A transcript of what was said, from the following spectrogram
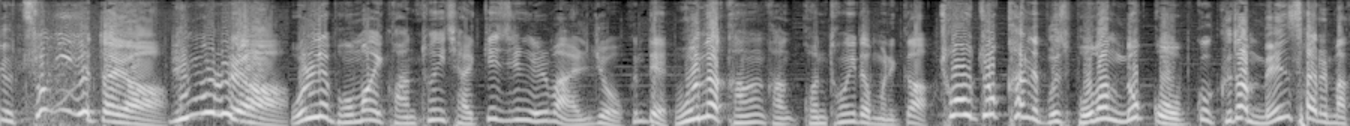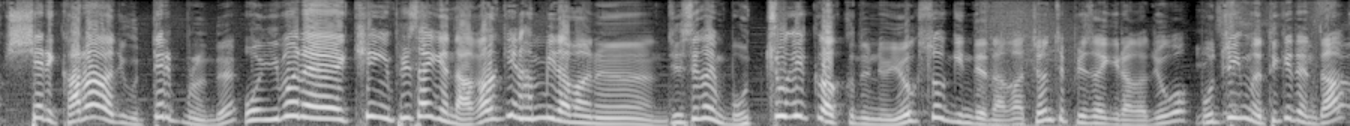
야 죽이겠다 야. 리무르야. 원래 보막이 관통이 잘 깨지는 거 여러분 알죠? 근데 워낙 강한 관- 관통이다 보니까 초족한데 벌써 보막 놓고 없고 그 다음 맨살을 막 쉘이 갈아가지고 때리 뿌는데? 어 이번에 킹이 필살기가 나가긴 합니다만은 제 생각에 못 죽일 것 같거든요. 역속인데다가 전체 필살기라 가지고. 못 죽이면 어떻게 된다?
